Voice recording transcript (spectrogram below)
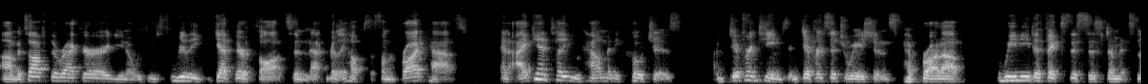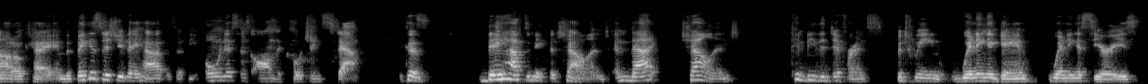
um, it's off the record, you know, we can just really get their thoughts and that really helps us on the broadcast. And I can't tell you how many coaches on different teams in different situations have brought up we need to fix this system. It's not okay. And the biggest issue they have is that the onus is on the coaching staff because they have to make the challenge. And that challenge can be the difference between winning a game, winning a series,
